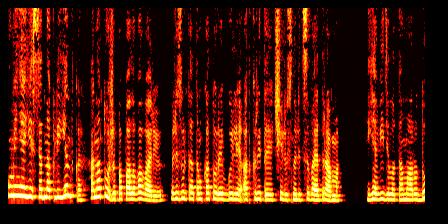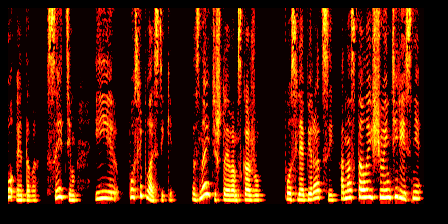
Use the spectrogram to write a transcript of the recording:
У меня есть одна клиентка, она тоже попала в аварию, результатом которой были открытая челюстно-лицевая травма. Я видела Тамару до этого, с этим и после пластики. Знаете, что я вам скажу? После операции она стала еще интереснее.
